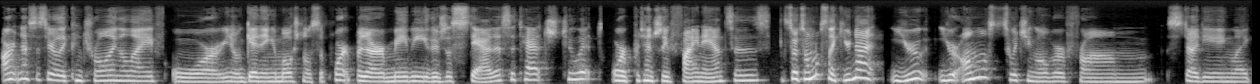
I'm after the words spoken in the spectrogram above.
aren't necessarily controlling a life or you know getting emotional support but are maybe there's a status attached to it or potentially finances. So it's almost like you're not you're you're almost switching over from studying like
